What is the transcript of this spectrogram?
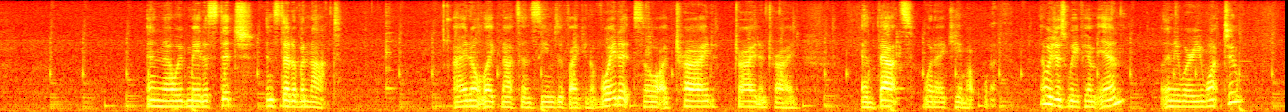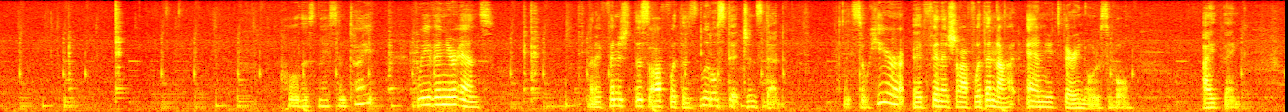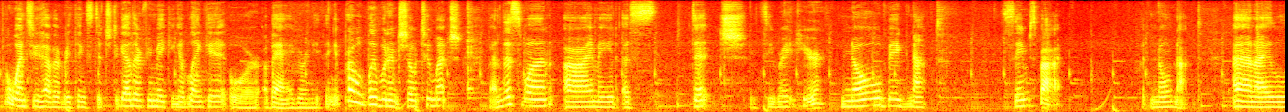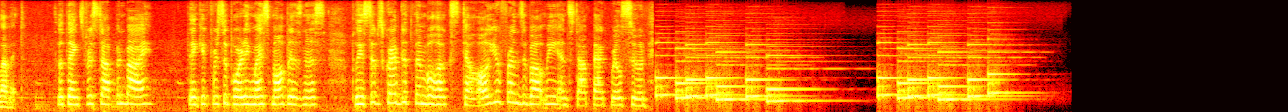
And now we've made a stitch instead of a knot. I don't like knots and seams if I can avoid it, so I've tried, tried, and tried. And that's what I came up with. Then we just weave him in anywhere you want to. Pull this nice and tight. Weave in your ends. But I finished this off with a little stitch instead. And so here I finish off with a knot and it's very noticeable, I think. But once you have everything stitched together, if you're making a blanket or a bag or anything, it probably wouldn't show too much. But on this one, I made a stitch. You see right here? No big knot. Same spot, but no knot. And I love it. So thanks for stopping by. Thank you for supporting my small business. Please subscribe to Thimblehooks, tell all your friends about me, and stop back real soon.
